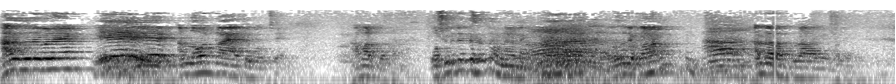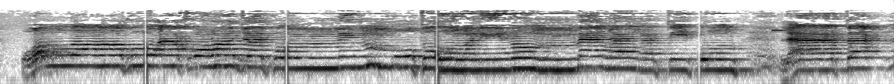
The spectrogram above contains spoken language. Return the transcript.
আরো ধরে বলে আল্লাহ আয়াতে বলছে আমার কথা অসুবিধা গেছে তো আল্লাহ রাব্বুল আলামিন বলে والله أخرجكم من بطون أمهاتكم لا تعلمون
